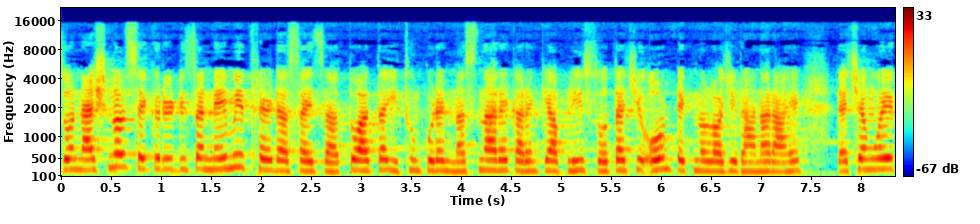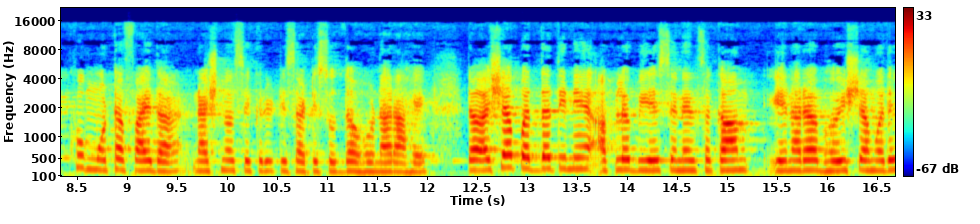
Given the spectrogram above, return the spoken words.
जो नॅशनल सिक्युरिटीचा नेहमी थ्रेड असायचा तो आता इथून पुढे नसणार आहे कारण की आपली ही स्वतःची ओन टेक्नॉलॉजी राहणार आहे. त्याच्यामुळे खूप मोठा फायदा नॅशनल सिक्युरिटीसाठी सुद्धा होणार आहे. तर अशा पद्धतीने आपलं बी एस एन एलचं काम येणाऱ्या भविष्यामध्ये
